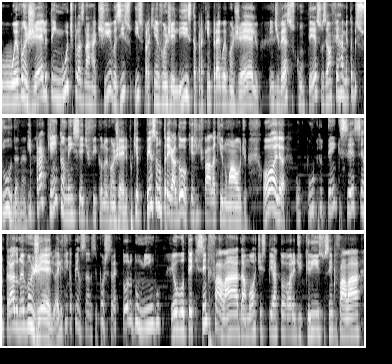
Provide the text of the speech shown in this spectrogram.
o evangelho tem múltiplas narrativas, isso, isso para quem é evangelista, para quem prega o evangelho, em diversos contextos, é uma ferramenta absurda, né? E para quem também se edifica no evangelho, porque pensa no pregador, que a gente fala aqui no áudio, olha, o púlpito tem que ser centrado no evangelho. Aí ele fica pensando assim, poxa, será que todo domingo eu vou ter que sempre falar da morte expiatória de Cristo, sempre falar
